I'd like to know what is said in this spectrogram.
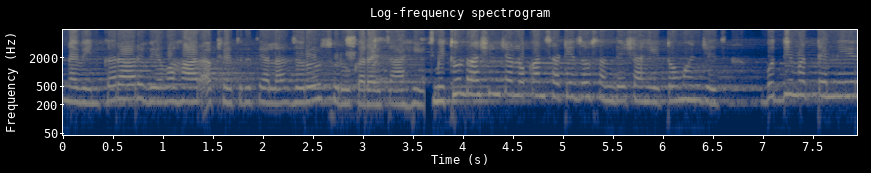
नवीन करार व्यवहार अक्षय तृतीयाला जरूर सुरू करायचा आहे. मिथुन राशींच्या लोकांसाठी जो संदेश आहे तो म्हणजेच बुद्धिमत्तेने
